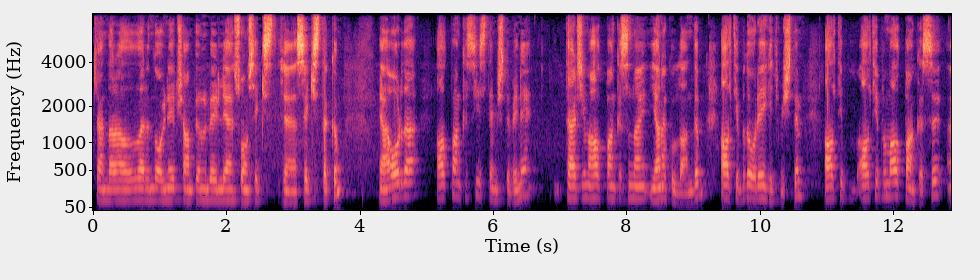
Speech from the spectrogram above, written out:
kendi aralarında oynayıp şampiyonu belirleyen son 8, 8 takım. Yani orada Halk Bankası istemişti beni. Tercihimi Halk Bankası'ndan yana kullandım. Altyapıda oraya gitmiştim. Altyapı, altyapım Halk Bankası. Ee,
